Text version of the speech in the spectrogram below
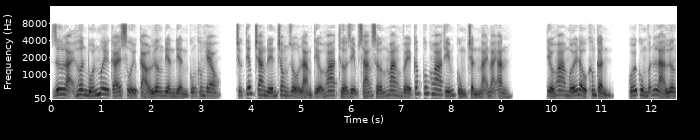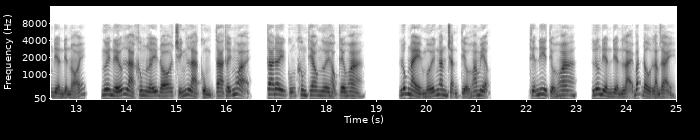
Dư lại hơn 40 cái sủi cảo lương điền điền cũng không heo, trực tiếp trang đến trong rổ làm tiểu hoa thừa dịp sáng sớm mang về cấp cúc hoa thím cùng trần mãi mãi ăn. Tiểu hoa mới đầu không cần, cuối cùng vẫn là lương điền điền nói, ngươi nếu là không lấy đó chính là cùng ta thấy ngoại, ta đây cũng không theo ngươi học theo hoa. Lúc này mới ngăn chặn tiểu hoa miệng. Thiện đi tiểu hoa, lương điền điền lại bắt đầu làm dạy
